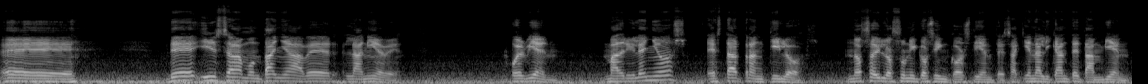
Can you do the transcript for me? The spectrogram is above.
Eh, de irse a la montaña a ver la nieve. Pues bien, madrileños, estar tranquilos. No sois los únicos inconscientes. Aquí en Alicante también,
